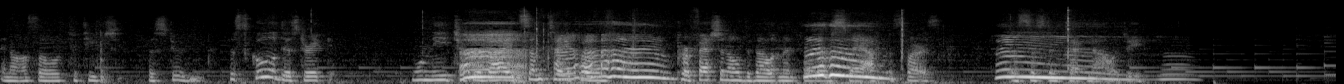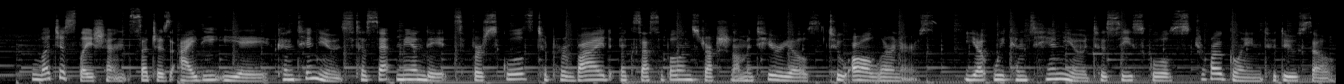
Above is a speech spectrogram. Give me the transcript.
and also to teach the student. The school district will need to provide some type of professional development for their staff as far as assistant technology. Legislation such as IDEA continues to set mandates for schools to provide accessible instructional materials to all learners. Yet we continue to see schools struggling to do so.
